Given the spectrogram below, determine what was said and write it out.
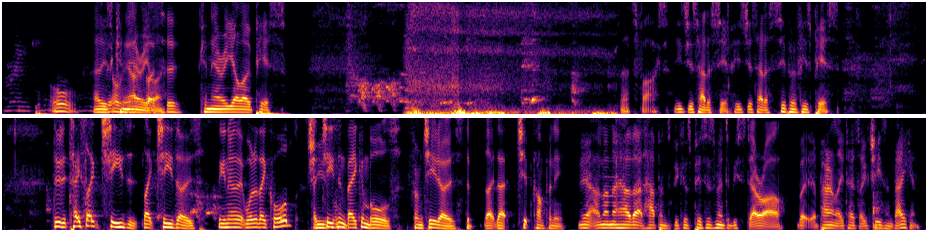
Oh. That is canary yellow. too. Canary yellow piss. That's fucked. He's just had a sip. He's just had a sip of his piss. Dude, it tastes like cheeses, like Cheezos. You know what are they called? Like cheese and bacon balls from Cheetos, the, like that chip company. Yeah, I don't know how that happens because piss is meant to be sterile, but apparently it tastes like cheese and bacon.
